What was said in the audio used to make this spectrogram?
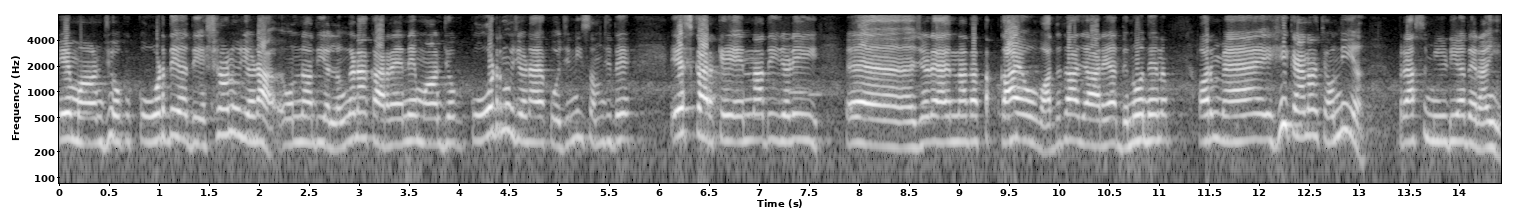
ਇਹ ਮਾਨਯੋਗ ਕੋਰਟ ਦੇ ਆਦੇਸ਼ਾਂ ਨੂੰ ਜਿਹੜਾ ਉਹਨਾਂ ਦੀ ਉਲੰਘਣਾ ਕਰ ਰਹੇ ਨੇ, ਮਾਨਯੋਗ ਕੋਰਟ ਨੂੰ ਜਿਹੜਾ ਕੁਝ ਨਹੀਂ ਸਮਝਦੇ। ਇਸ ਕਰਕੇ ਇਹਨਾਂ ਦੀ ਜਿਹੜੀ ਜਿਹੜਾ ਇਹਨਾਂ ਦਾ ਧੱਕਾ ਹੈ, ਉਹ ਵੱਧਦਾ ਜਾ ਰਿਹਾ ਦਿਨੋਂ ਦਿਨ। ਔਰ ਮੈਂ ਇਹੀ ਕਹਿਣਾ ਚਾਹੁੰਦੀ ਆ ਪ੍ਰੈਸ ਮੀਡੀਆ ਦੇ ਰਾਹੀਂ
